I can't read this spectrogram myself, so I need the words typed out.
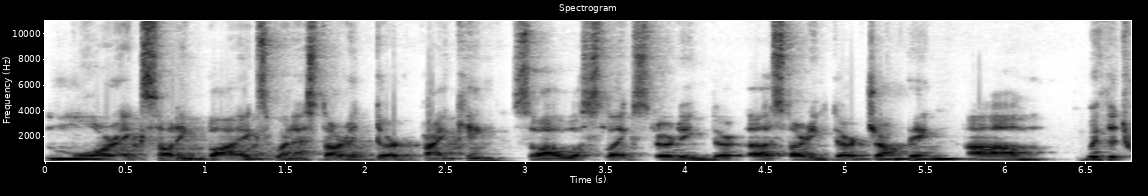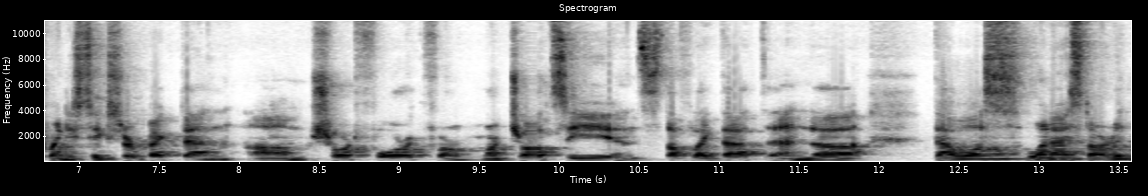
more exotic bikes when i started dirt biking. So i was like starting dirt, uh, starting dirt jumping um, with the 26er back then um, short fork from Marzocchi and stuff like that. And uh, that was when i started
